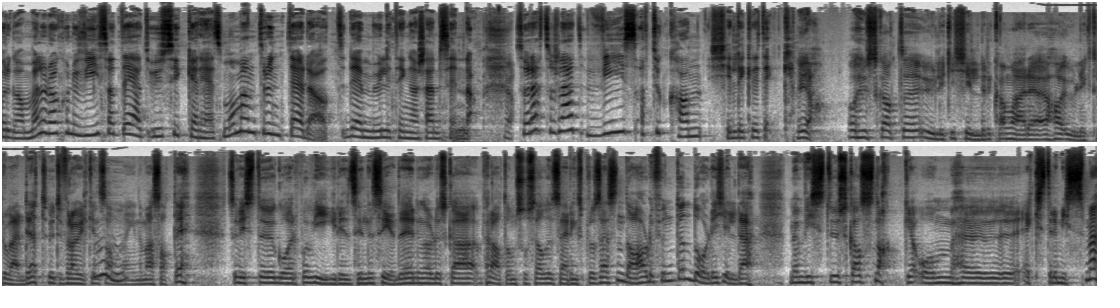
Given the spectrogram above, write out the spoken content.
år gammel, og da kan du vise at det er et usikkerhetsmoment rundt det, da, at det er mulig ting har skjedd siden da. Ja. Så rett og slett vis at du kan kildekritikk. Ja, og husk at uh, ulike kilder kan være, ha ulik troverdighet ut ifra hvilken sammenheng de er satt i. Så hvis du går på Vigrid sine sider når du skal prate om sosialiseringsprosessen, da har du funnet en dårlig kilde. Men hvis du skal snakke om uh, ekstremisme,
